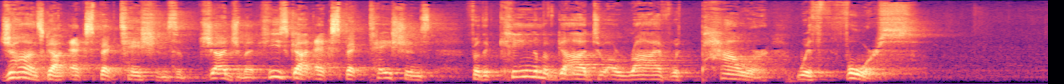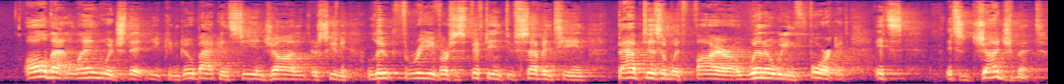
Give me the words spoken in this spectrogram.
John's got expectations of judgment. He's got expectations for the kingdom of God to arrive with power, with force. All that language that you can go back and see in John, excuse me, Luke 3, verses 15 through 17, baptism with fire, a winnowing fork, it, it's, it's judgment.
